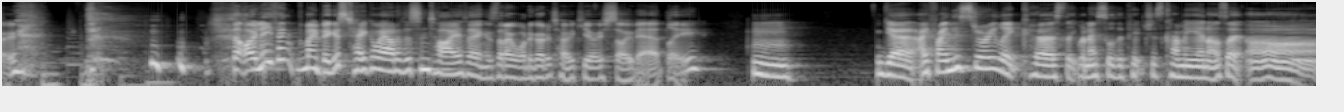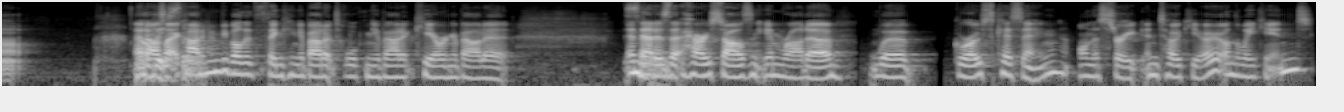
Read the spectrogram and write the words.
Go. the only thing, my biggest takeaway out of this entire thing is that I want to go to Tokyo so badly. Mm. Yeah, I find this story like cursed. Like when I saw the pictures coming in, I was like, oh. And I was like, I can't even be bothered thinking about it, talking about it, caring about it. And that Same. is that Harry Styles and Emrata were gross kissing on the street in Tokyo on the weekend.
